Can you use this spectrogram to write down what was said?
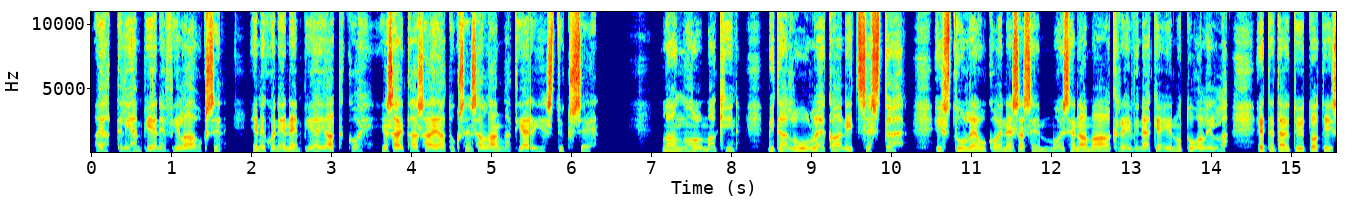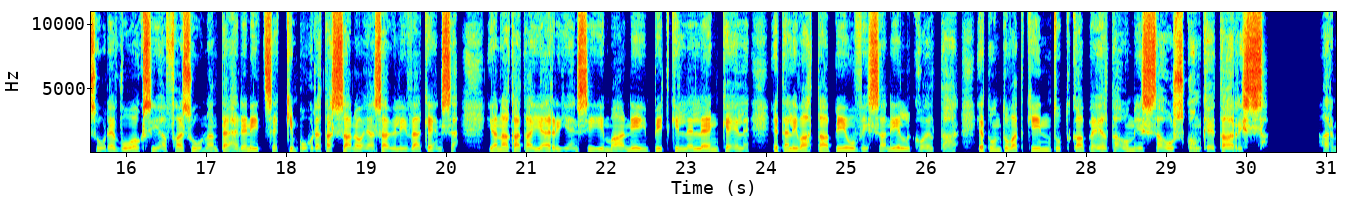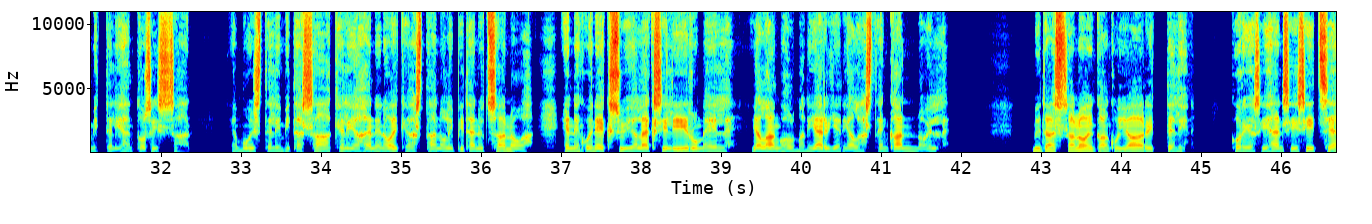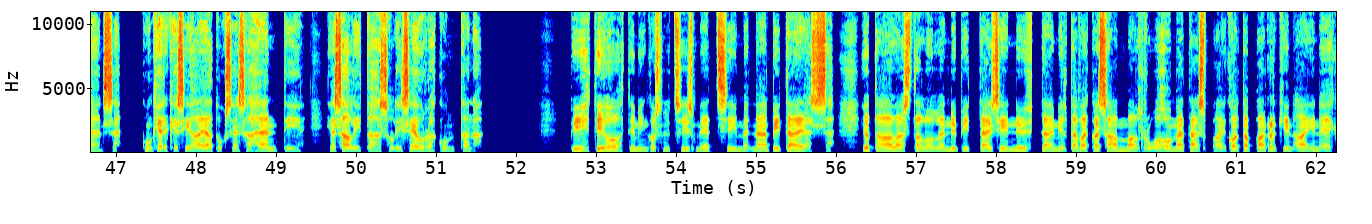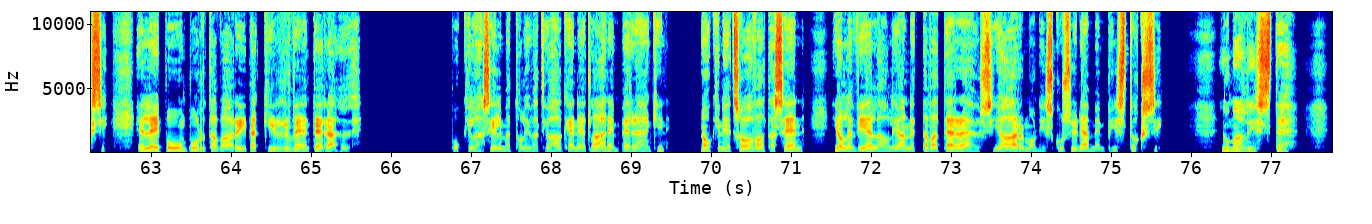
ajatteli hän pienen vilauksen, ennen kuin enempiä jatkoi ja sai taas ajatuksensa langat järjestykseen. Langholmakin, mitä luuleekaan itsestään, istuu leukoinensa semmoisena maakreivinä keinutuolilla, että täytyy totisuuden vuoksi ja fasuunan tähden itsekin puhdata sanojansa yli väkensä ja nakata järjen siimaa niin pitkille lenkeille, että livahtaa piuvissa nilkoiltaan ja tuntuvat kintut kapeilta omissa uskonketarissa. Harmitteli hän tosissaan ja muisteli, mitä saakelia hänen oikeastaan oli pitänyt sanoa ennen kuin eksyi ja läksi liirumeille ja Langholman järjenjalasten kannoille. Mitäs sanoinkaan, kun jaarittelin, korjasi hän siis itseänsä, kun kerkesi ajatuksensa häntiin ja sali taas oli seurakuntana. Pihtihohtiminkos nyt siis metsiin mennään pitäjässä, jota alastalolle nypittäisiin nyhtäimiltä vaikka sammalruoho mätäspaikoilta parkin aineeksi, ellei puun purtavaa riitä kirveen terälle. Pukkilan silmät olivat jo hakeneet Lahden peräänkin, noukineet sohvalta sen, jolle vielä oli annettava täräys ja armonisku sydämenpistoksi. Jumaliste,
